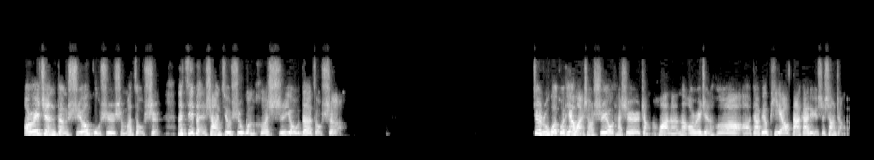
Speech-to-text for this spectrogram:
Origin 等石油股是什么走势？那基本上就是吻合石油的走势了。就如果昨天晚上石油它是涨的话呢，那 Origin 和啊 WPL 大概率也是上涨的。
